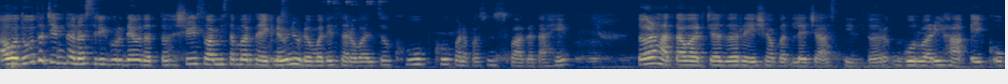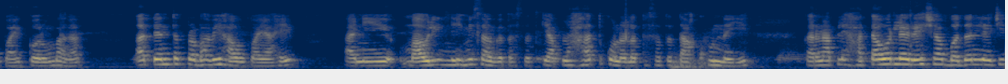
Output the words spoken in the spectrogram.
अवधूत चिंतन श्री गुरुदेव दत्त श्री स्वामी समर्थ एक नवीन व्हिडिओमध्ये सर्वांचं खूप खूप मनापासून स्वागत आहे. तळ हातावरच्या जर रेषा बदलायच्या असतील तर गुरुवारी हा एक उपाय करून बघा. अत्यंत प्रभावी हा उपाय आहे. आणि माऊली नेहमी सांगत असतात की आपला हात कोणाला तसा तर दाखवू नये. कारण आपल्या हातावरल्या रेषा बदलण्याची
